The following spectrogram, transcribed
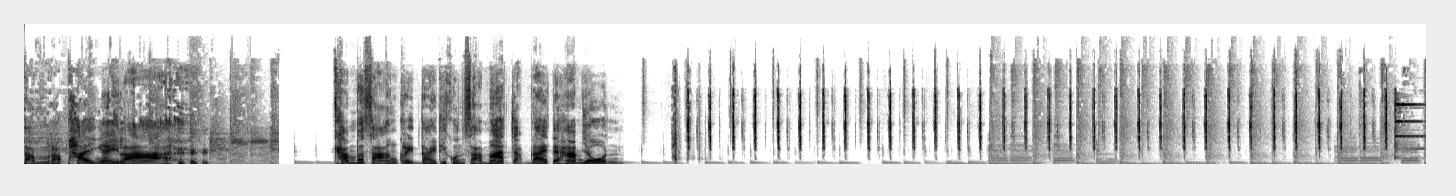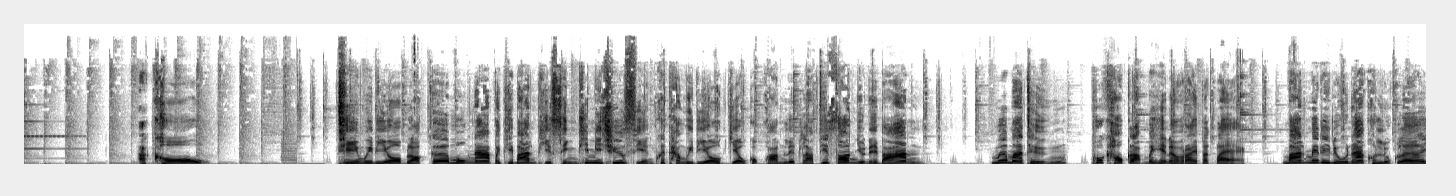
สำรับไพ่ไงล่ะ คำภาษาอังกฤษใดที่คุณสามารถจับได้แต่ห้ามโยน a c o ทีมวิดีโอบล็อกเกอร์มุ่งหน้าไปที่บ้านผีสิงที่มีชื่อเสียงเพื่อทำวิดีโอเกี่ยวกับความลึกลับที่ซ่อนอยู่ในบ้าน เมื่อมาถึงพวกเขากลับไม่เห็นอะไรแปลกๆ บ้านไม่ได้ดูหน่าขนลุกเลย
